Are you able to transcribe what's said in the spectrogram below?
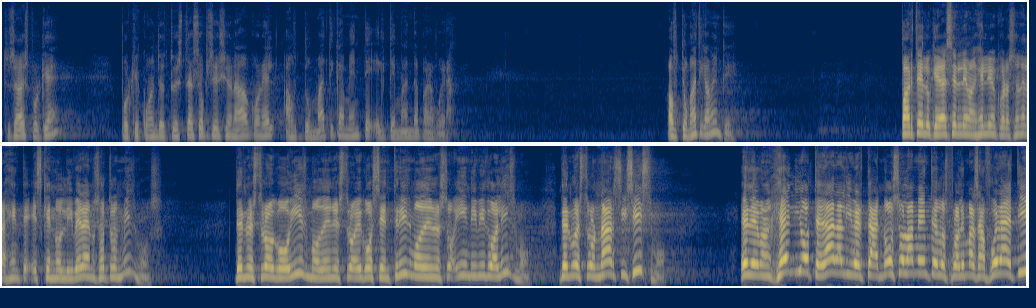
¿Tú sabes por qué? Porque cuando tú estás obsesionado con Él, automáticamente Él te manda para afuera. Automáticamente. Parte de lo que debe hacer el Evangelio en el corazón de la gente es que nos libera de nosotros mismos, de nuestro egoísmo, de nuestro egocentrismo, de nuestro individualismo, de nuestro narcisismo. El Evangelio te da la libertad no solamente los problemas afuera de ti,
